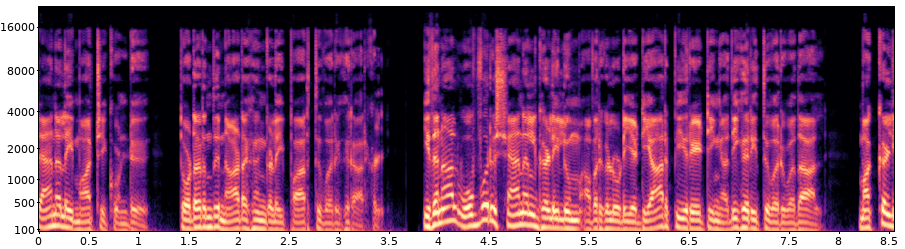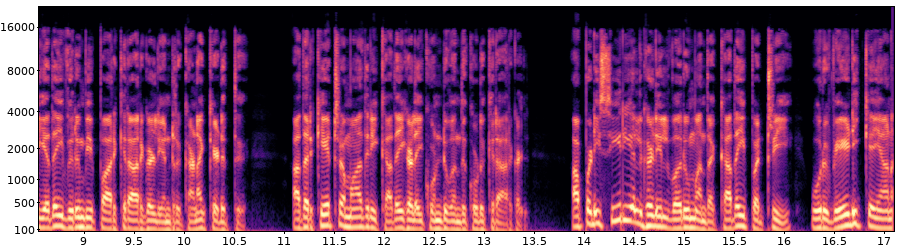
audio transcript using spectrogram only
சேனலை மாற்றிக்கொண்டு தொடர்ந்து நாடகங்களை பார்த்து வருகிறார்கள். இதனால் ஒவ்வொரு சேனல்களிலும் அவர்களுடைய டிஆர்பி ரேட்டிங் அதிகரித்து வருவதால் மக்கள் எதை விரும்பி பார்க்கிறார்கள் என்று கணக்கெடுத்து அதற்கேற்ற மாதிரி கதைகளை கொண்டு வந்து கொடுக்கிறார்கள். அப்படி சீரியல்களில் வரும் அந்த கதை பற்றி ஒரு வேடிக்கையான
